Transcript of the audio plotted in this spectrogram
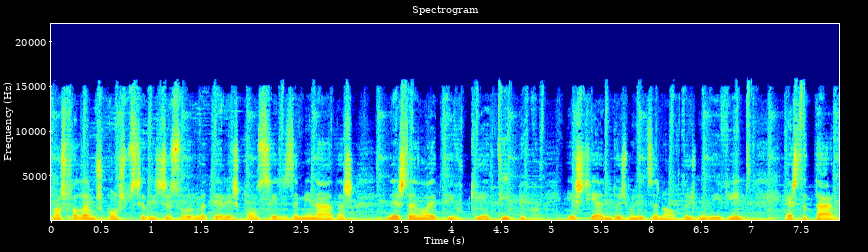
Nós falamos com especialistas sobre matérias que vão ser examinadas neste ano letivo que é típico, este ano 2019-2020. Esta tarde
